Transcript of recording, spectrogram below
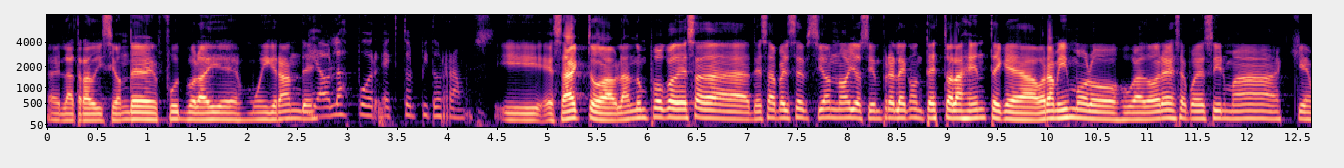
eh, la tradición del fútbol ahí es muy grande. Y hablas por Héctor Pito Ramos. Y exacto, hablando un poco de esa, de esa percepción, ¿no? Yo siempre le contesto a la gente que ahora mismo los jugadores, se puede decir, más que,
